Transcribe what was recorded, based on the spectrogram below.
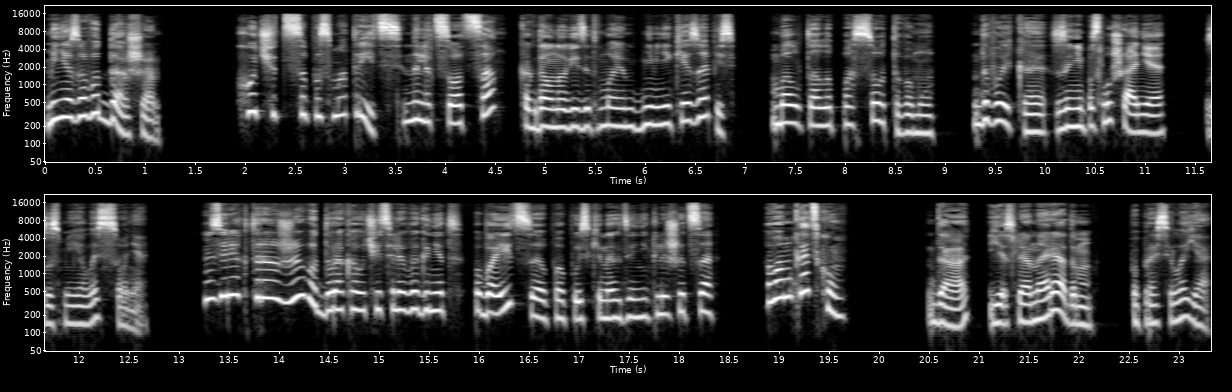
Меня зовут Даша. Хочется посмотреть на лицо отца, когда он увидит в моем дневнике запись. Болтала по сотовому. Двойка за непослушание, засмеялась Соня. Директора живо дурака учителя выгонит, побоится Папуськиных денег лишиться. Вам Катьку? «Да, если она рядом», — попросила я.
